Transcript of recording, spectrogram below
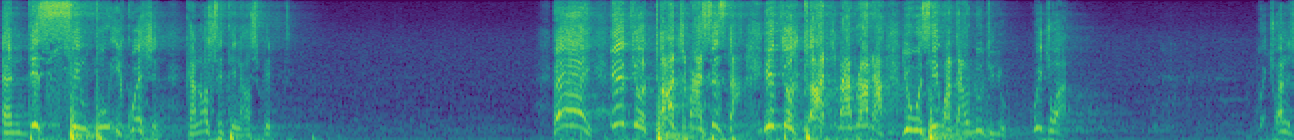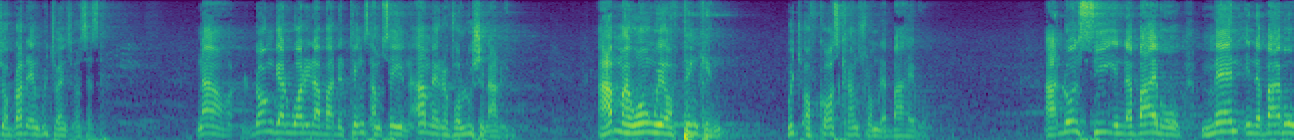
and this simple equation cannot sit in our spirit. Hey, if you touch my sister, if you touch my brother, you will see what I'll do to you. Which one? Which one is your brother and which one is your sister? Now, don't get worried about the things I'm saying. I'm a revolutionary. I have my own way of thinking, which of course comes from the Bible. I don't see in the Bible men in the Bible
